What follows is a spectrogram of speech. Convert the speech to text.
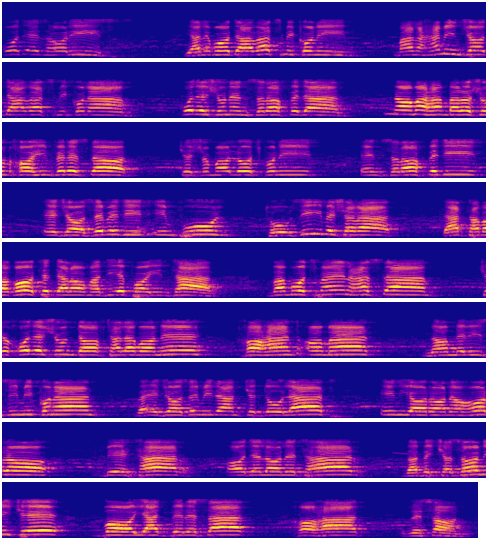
خود اظهاری است. یعنی ما دعوت می‌کنیم. من همینجا دعوت می‌کنم. خودشون انصراف بدن. نامه هم براشون خواهیم فرستاد. که شما لطف کنید انصراف بدید اجازه بدید این پول توضیح بشود. در طبقات درآمدی پایینتر. و مطمئن هستم که خودشون داوطلبانه خواهند آمد. نام نویسی می‌کنند و اجازه میدن که دولت این یارانه ها را بهتر عادلانه تر و به کسانی که باید برسد خواهد رساند.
